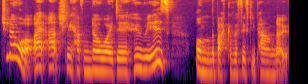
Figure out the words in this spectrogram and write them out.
do you know what? I actually have no idea who is on the back of a £50 note.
